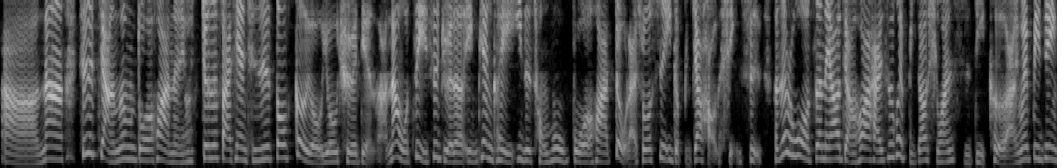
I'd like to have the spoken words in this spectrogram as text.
啊，那其实讲这么多的话呢，你就是发现其实都各有优缺点啦。那我自己是觉得，影片可以一直重复播的话，对我来说是一个比较好的形式。可是如果真的要讲的话，还是会比较喜欢实体课啊，因为毕竟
